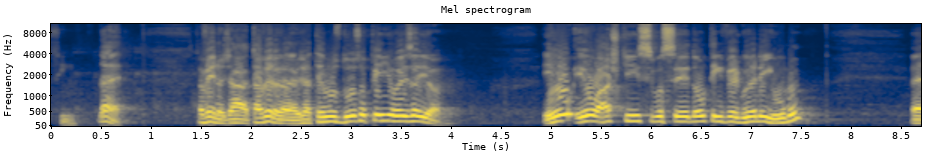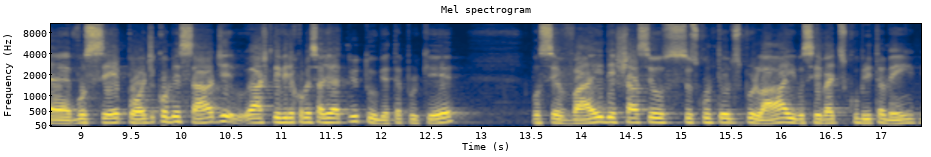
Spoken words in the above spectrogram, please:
Sim. É. Tá vendo? Já, tá vendo, galera? Já temos duas opiniões aí, ó. Eu, eu acho que se você não tem vergonha nenhuma, é, você pode começar de. Eu acho que deveria começar direto no YouTube, até porque você vai deixar seus, seus conteúdos por lá e você vai descobrir também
